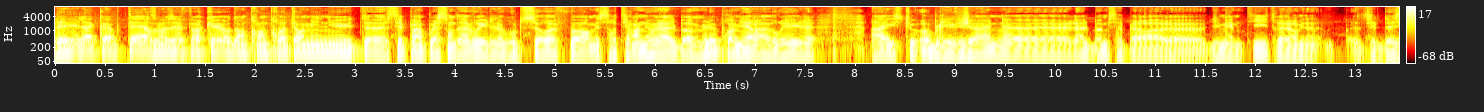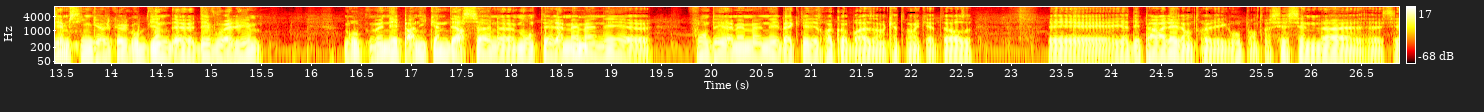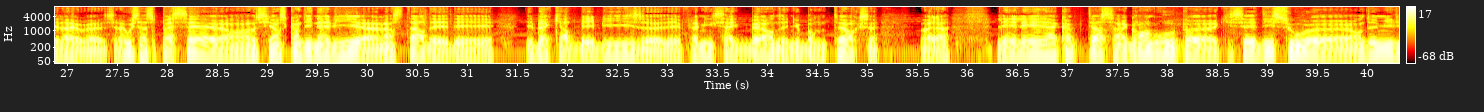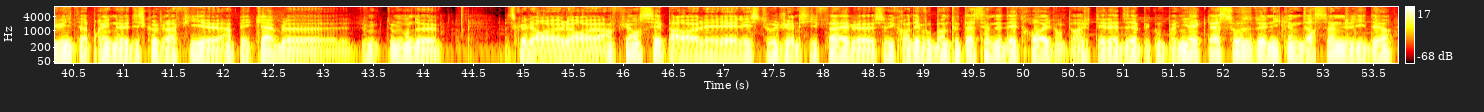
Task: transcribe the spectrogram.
Les Helicopters, Motherfucker, dans 33 tours minutes. Euh, C'est pas un poisson d'avril. Le groupe se reforme et sortira un nouvel album le 1er avril. Eyes to Oblivion. Euh, L'album s'appellera euh, du même titre. C'est le deuxième single que le groupe vient de dévoiler. Groupe mené par Nick Anderson, monté la même année, fondé la même année, que les Detroit Cobras en 94. Et il y a des parallèles entre les groupes, entre ces scènes-là. euh, C'est là, euh, là où ça se passait, euh, aussi en Scandinavie, à l'instar des, des, des Backyard Babies, des Flaming Sideburns, des New Bomb Turks. Voilà. Les, les c'est un grand groupe qui s'est dissous en 2008 après une discographie impeccable. tout le monde. Parce que leur, euh, leur euh, influencé par euh, les, les, les Stooges, le MC5, le Sonic Rendez-vous Band, toute la scène de Detroit, on peut rajouter Led Zepp et compagnie, avec la sauce de Nick Anderson, le leader,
